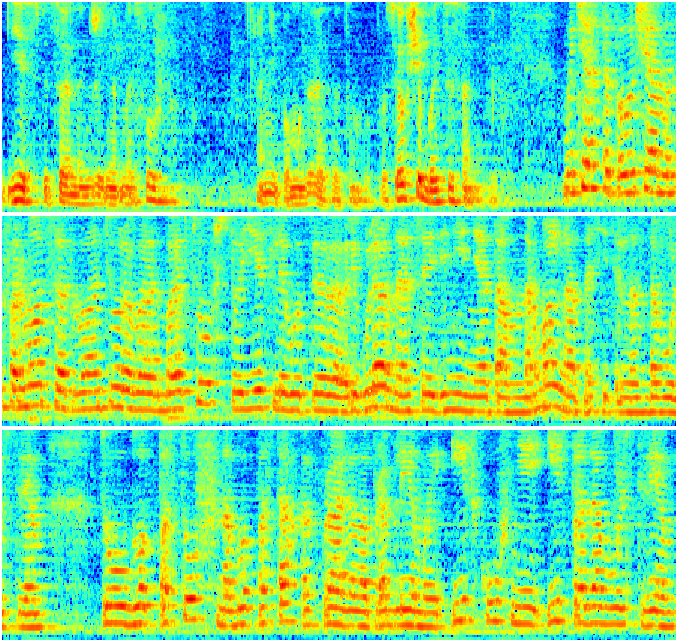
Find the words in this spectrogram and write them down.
Есть специальная инженерная служба, они помогают в этом вопросе. Вообще бойцы сами делают. Мы часто получаем информацию от волонтеров и от бойцов, что если вот э, регулярное соединение там нормально относительно с довольствием, то блокпостов, на блокпостах, как правило, проблемы и с кухней, и с продовольствием,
